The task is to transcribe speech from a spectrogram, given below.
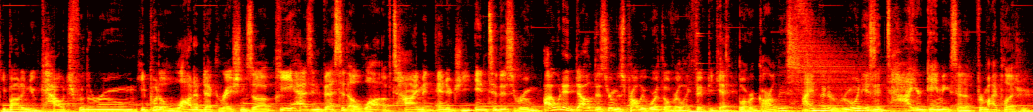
He bought a new couch for the room. He put a lot of decorations up. He has invested a lot of time and energy into this room. I wouldn't doubt this room is probably worth over like 50k. But regardless, I'm gonna ruin his entire gaming setup for my pleasure.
